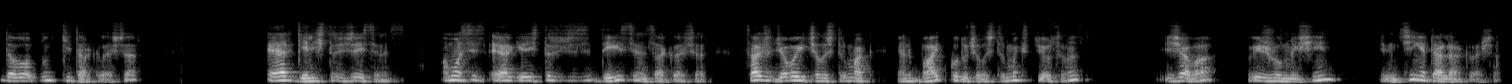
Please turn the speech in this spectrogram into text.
Development Kit arkadaşlar. Eğer geliştiriciyseniz ama siz eğer geliştiricisi değilseniz arkadaşlar sadece Java'yı çalıştırmak yani byte kodu çalıştırmak istiyorsanız Java Visual Machine sizin için yeterli arkadaşlar.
